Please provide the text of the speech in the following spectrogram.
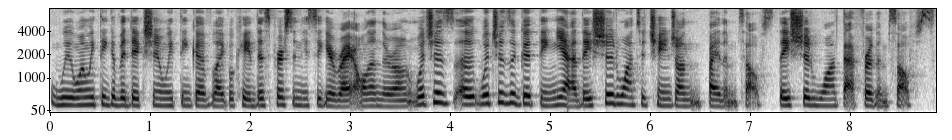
we when we think of addiction, we think of like, okay, this person needs to get right all on their own, which is a, which is a good thing. Yeah, they should want to change on by themselves. They should want that for themselves.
